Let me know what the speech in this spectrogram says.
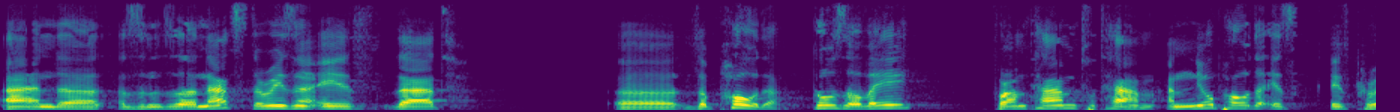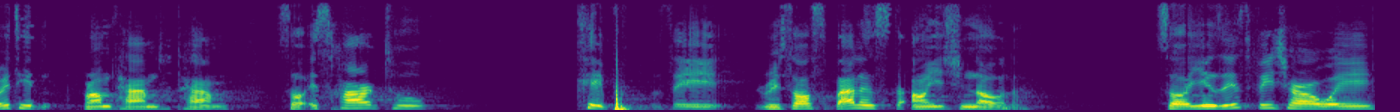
And uh, the, the, next reason is that uh, the pod goes away from time to time, and new pod is, is created from time to time. So it's hard to keep the resource balanced on each node. So in this feature, we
